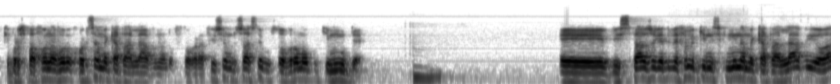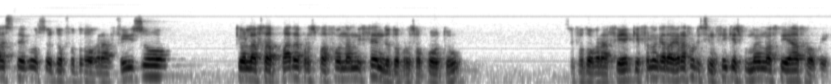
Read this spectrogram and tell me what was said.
και προσπαθώ να βρω χωρίς να με καταλάβουν να το φωτογραφίσω είναι τους άστεγους στον δρόμο που κοιμούνται. Ε, διστάζω γιατί δεν θέλω εκείνη τη στιγμή να με καταλάβει ο άστεγος, να το φωτογραφίζω και όλα αυτά. Πάντα προσπαθώ να μην φαίνεται το πρόσωπό του στη φωτογραφία και θέλω να καταγράφω τις συνθήκες που μένουν αυτοί οι άνθρωποι.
